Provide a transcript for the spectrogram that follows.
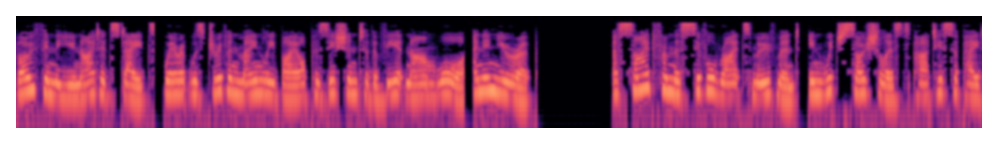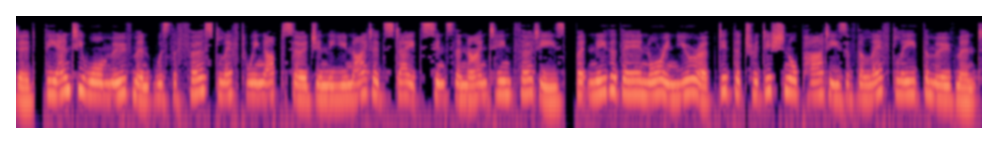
both in the United States, where it was driven mainly by opposition to the Vietnam War, and in Europe. Aside from the civil rights movement, in which socialists participated, the anti-war movement was the first left-wing upsurge in the United States since the 1930s, but neither there nor in Europe did the traditional parties of the left lead the movement.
